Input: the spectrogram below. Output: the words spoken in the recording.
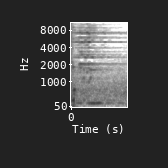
you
